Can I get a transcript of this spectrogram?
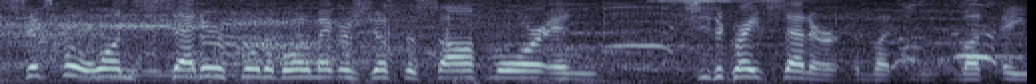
Six foot one setter for the Boilermakers, just a sophomore, and she's a great setter, but but a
